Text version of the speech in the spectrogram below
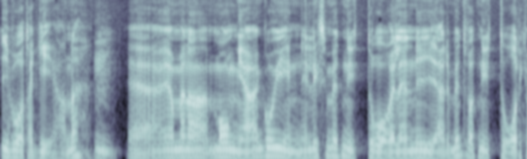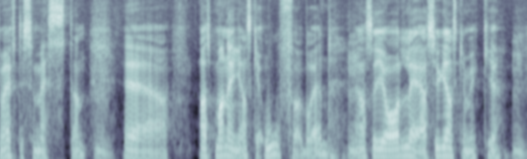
i vårt agerande. Mm. Eh, Jag menar, många går in i liksom ett nytt år eller en nya, det behöver inte vara ett nytt år, det kan vara efter semestern. Mm. Eh, Att man är ganska oförberedd. Mm. Alltså jag läser ju ganska mycket. Mm.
